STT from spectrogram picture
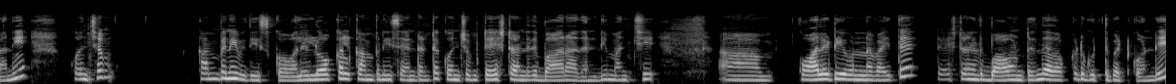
కానీ కొంచెం కంపెనీవి తీసుకోవాలి. లోకల్ కంపెనీస్ ఏంటంటే కొంచెం టేస్ట్ అనేది బాగా రాదండి. మంచి క్వాలిటీ ఉన్నవి అయితే టేస్ట్ అనేది బాగుంటుంది. అదొక్కటి గుర్తుపెట్టుకోండి.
